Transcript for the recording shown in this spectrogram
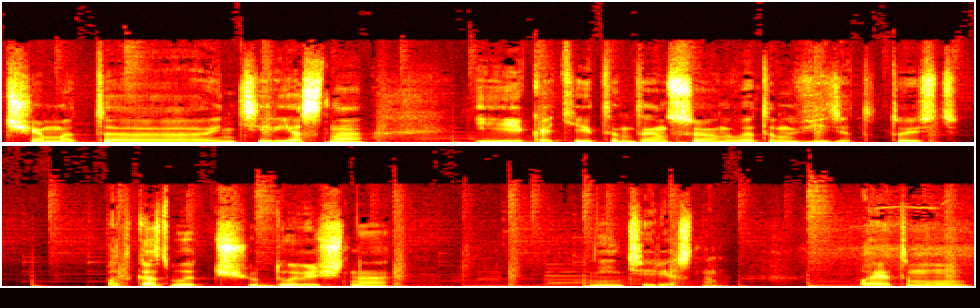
чем это интересно и какие тенденции он в этом видит. То есть подкаст будет чудовищно неинтересным. Поэтому,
